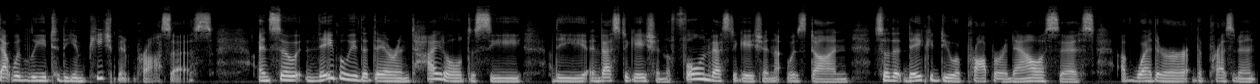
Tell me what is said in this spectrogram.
that would lead to the impeachment process. And so they believe that they are entitled to see the investigation, the full investigation that was done, so that they could do a proper analysis of whether the president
